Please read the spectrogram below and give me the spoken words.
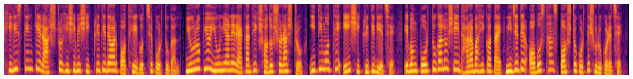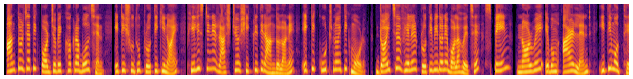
ফিলিস্তিনকে রাষ্ট্র হিসেবে স্বীকৃতি দেওয়ার পথে এগোচ্ছে পর্তুগাল। ইউরোপীয় ইউনিয়নের একাধিক সদস্য রাষ্ট্র ইতিমধ্যে এই স্বীকৃতি দিয়েছে এবং পর্তুগালও সেই ধারাবাহিকতায় নিজেদের অবস্থান স্পষ্ট করতে শুরু করেছে। আন্তর্জাতিক পর্যবেক্ষকরা বলছেন, এটি শুধু প্রতীকী নয়, ফিলিস্তিনের রাষ্ট্রীয় স্বীকৃতির আন্দোলনে একটি কূটনৈতিক মোড়। ডয়চে ভেলের প্রতিবেদনে বলা হয়েছে, স্পেন, নরওয়ে এবং আয়ারল্যান্ড ইতিমধ্যে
